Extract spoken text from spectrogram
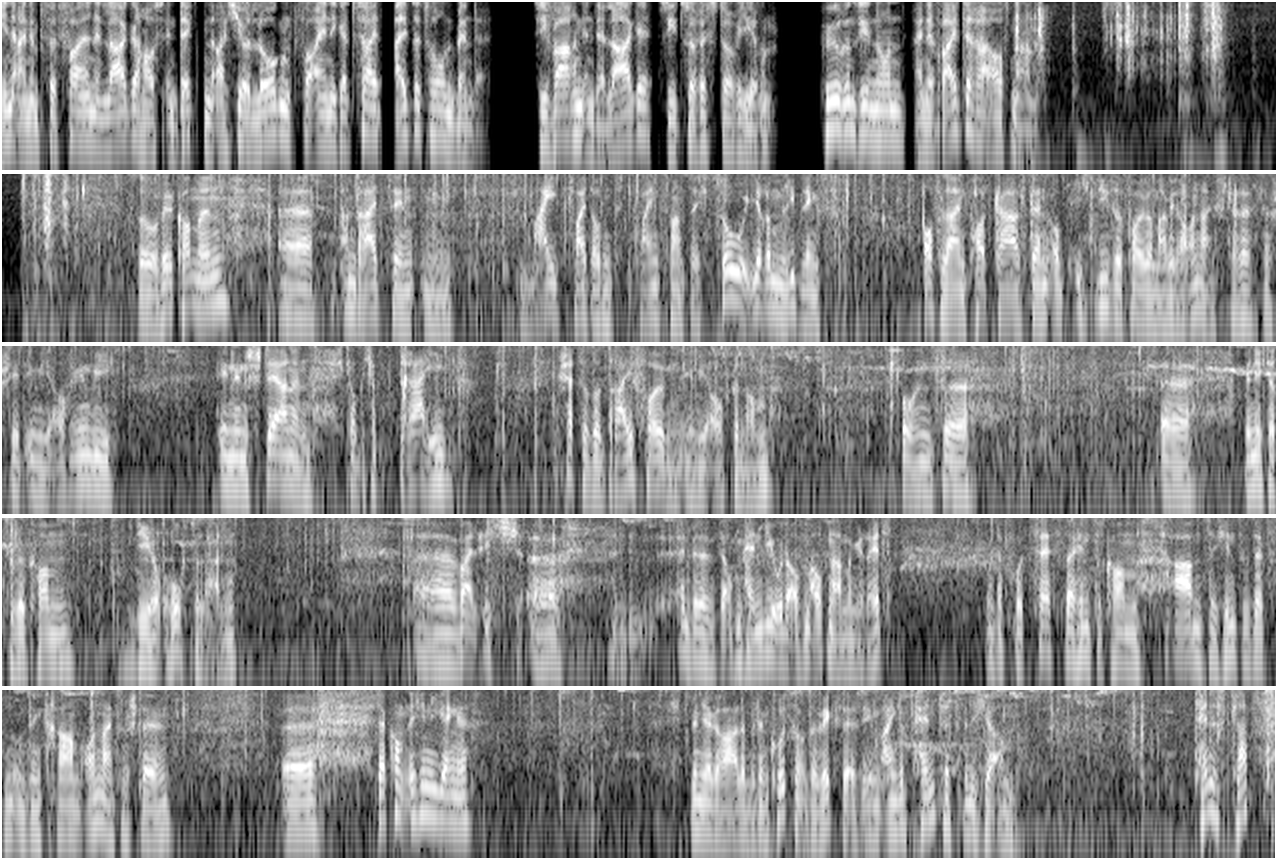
In einem verfallenen Lagerhaus entdeckten Archäologen vor einiger Zeit alte Tonbänder. Sie waren in der Lage, sie zu restaurieren. Hören Sie nun eine weitere Aufnahme. So, willkommen äh, am 13. Mai 2022 zu Ihrem Lieblings-Offline-Podcast. Denn ob ich diese Folge mal wieder online stelle, das steht irgendwie auch irgendwie in den Sternen. Ich glaube, ich habe drei, ich schätze so drei Folgen irgendwie aufgenommen. Und äh, äh, bin nicht dazu gekommen, die hochzuladen. Äh, weil ich, äh, entweder sind sie auf dem Handy oder auf dem Aufnahmegerät. Und der Prozess dahin zu kommen, abends sich hinzusetzen und den Kram online zu stellen, äh, der kommt nicht in die Gänge. Bin ja gerade mit dem Kurzen unterwegs, der ist eben eingepennt. Jetzt bin ich hier am Tennisplatz.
